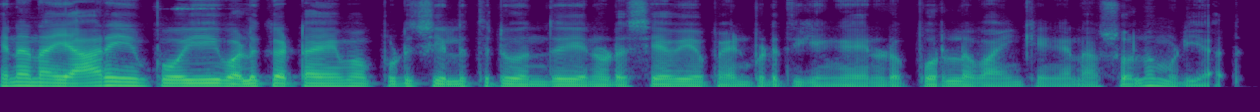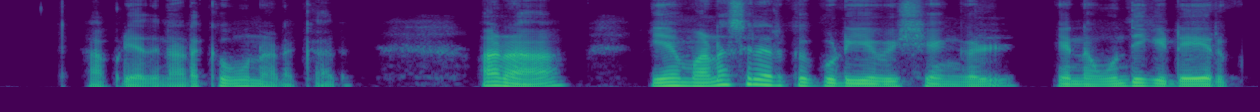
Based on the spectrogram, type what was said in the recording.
ஏன்னா நான் யாரையும் போய் வலுக்கட்டாயமாக பிடிச்சி இழுத்துட்டு வந்து என்னோடய சேவையை பயன்படுத்திக்கங்க என்னோடய பொருளை வாங்கிக்கங்க நான் சொல்ல முடியாது. அப்படி அது நடக்கவும் நடக்காது. ஆனால் என் மனசில் இருக்கக்கூடிய விஷயங்கள் என்னை உந்திக்கிட்டே இருக்கும்.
